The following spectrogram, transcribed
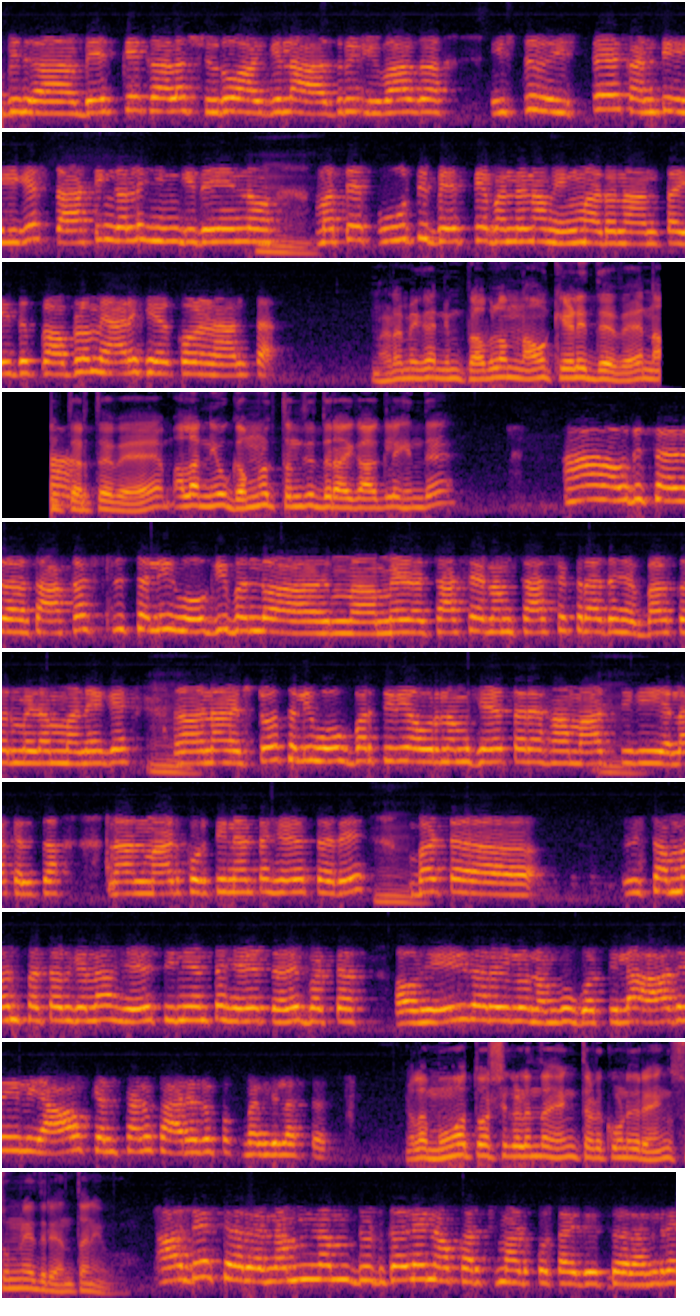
ಬೇಸಿಗೆ ಕಾಲ ಶುರು ಆಗಿಲ್ಲ ಆದ್ರೂ ಇವಾಗ ಇಷ್ಟು ಇಷ್ಟೇ ಕಂಟಿ ಹೀಗೆ ಸ್ಟಾರ್ಟಿಂಗ್ ಅಲ್ಲಿ ಹಿಂಗಿದೆ ಇನ್ನು ಮತ್ತೆ ಪೂರ್ತಿ ಬೇಸಿಗೆ ಬಂದ್ರೆ ನಾವ್ ಹೆಂಗ್ ಮಾಡೋಣ ಅಂತ ಇದು ಪ್ರಾಬ್ಲಮ್ ಯಾರಿಗೆ ಹೇಳ್ಕೊಳ್ಳೋಣ ಅಂತ. ಮೇಡಮ್ ಈಗ ನಿಮ್ ಪ್ರಾಬ್ಲಮ್ ನಾವು ಕೇಳಿದ್ದೇವೆ ನಾವು ತರ್ತೇವೆ. ಅಲ್ಲ ನೀವು ಗಮನಕ್ಕೆ ತಂದಿದ್ದೀರಾ ಈಗಾಗಲೇ ಹಿಂದೆ? ಹಾ ಹೌದು ಸರ್. ಸಾಕಷ್ಟು ಸಲಿ ಹೋಗಿ ಬಂದು ಆ, ಮ- ಮೇ- ಶಾಸ ನಮ್ ಶಾಸಕರಾದ ಹೆಬ್ಬಾಳ್ಕರ್ ಮೇಡಮ್ ಮನೆಗೆ ಆ, ನಾವ್ ಎಷ್ಟೋ ಸಲಿ ಹೋಗ್ ಬರ್ತೀವಿ. ಅವ್ರು ನಮ್ಗ್ ಹೇಳ್ತಾರೆ ಹಾ ಮಾಡ್ತೀವಿ ಎಲ್ಲಾ ಕೆಲ್ಸ ನಾನ್ ಮಾಡ್ಕೊಡ್ತೀನಿ ಅಂತ ಹೇಳ್ತಾರೆ. ಬಟ್ ಸಂಬಂಧಪಟ್ಟವ್ರಿಗೆಲ್ಲ ಹೇಳ್ತೀನಿ ಅಂತ ಹೇಳ್ತಾರೆ. ಬಟ್ ಅವ್ರು ಹೇಳಿದಾರೋ ಇಲ್ಲೋ ನಮಗೂ ಗೊತ್ತಿಲ್ಲ. ಆದ್ರೆ ಇಲ್ಲಿ ಯಾವ ಕೆಲ್ಸಾನು ಕಾರ್ಯರೂಪಕ್ಕೆ ಬಂದಿಲ್ಲ ಸರ್. ಅಲ್ಲ ಮೂವತ್ತು ವರ್ಷಗಳಿಂದ ಹೆಂಗ್ ತಡ್ಕೊಂಡಿದ್ರಿ? ಹೆಂಗ್ ಸುಮ್ಮನೆ ಇದ್ರಿ ಅಂತ ನೀವು? ಅದೇ ಸರ್ ನಮ್ ನಮ್ ದುಡ್ಡುಗಳೇ ನಾವ್ ಖರ್ಚು ಮಾಡ್ಕೊತಾ ಇದೀವಿ ಸರ್ ಅಂದ್ರೆ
